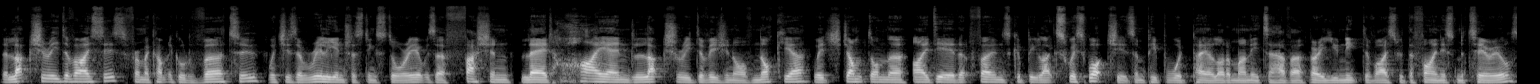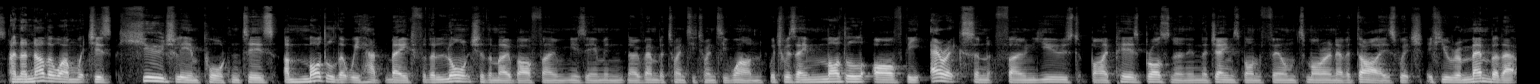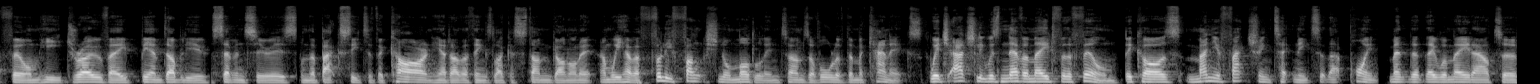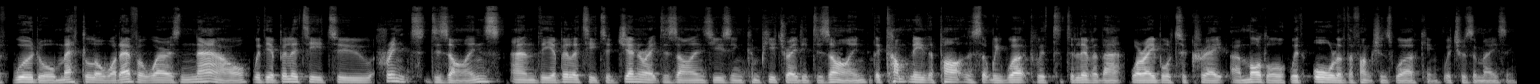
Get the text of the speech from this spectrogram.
The luxury devices from a company called Vertu, which is a really interesting story. It was a fashion led high end luxury division of Nokia, which jumped on the idea that phones could be like Swiss watches and people would pay a lot of money to have a very unique device with the finest materials. And another one, which is hugely important, is a model that we had made for the launch of the Mobile Phone Museum in November 2021, which was a model of the Ericsson phone used by by Pierce Brosnan in the James Bond film Tomorrow Never Dies, which, if you remember that film, he drove a BMW 7 Series from the back seat of the car and he had other things like a stun gun on it. And we have a fully functional model in terms of all of the mechanics, which actually was never made for the film because manufacturing techniques at that point meant that they were made out of wood or metal or whatever. Whereas now, with the ability to print designs and the ability to generate designs using computer aided design, the company, the partners that we worked with to deliver that we were able to create a model with all of the functions working, which was amazing.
